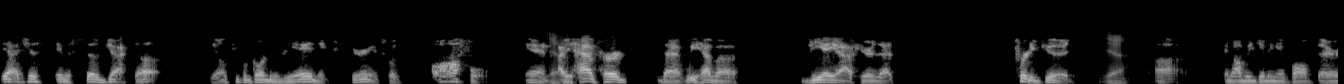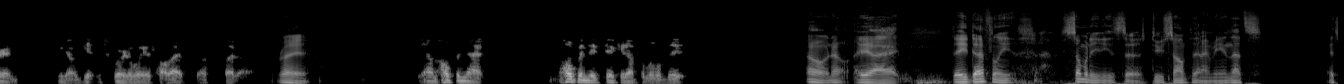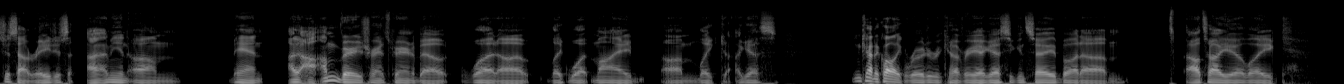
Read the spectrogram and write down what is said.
yeah, it's just, it was so jacked up. You know, people go to the VA and the experience was awful. And yeah. I have heard that we have a VA out here that's pretty good. Yeah. Uh, and I'll be getting involved there and you know, getting squared away with all that stuff. But uh, right, yeah, I'm hoping that, hoping they pick it up a little bit. Oh no, yeah, I, they definitely somebody needs to do something. I mean, that's it's just outrageous. I, I mean, um, man, I I'm very transparent about what uh like what my um like I guess you can kind of call it like road to recovery, I guess you can say, but um, I'll tell you like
